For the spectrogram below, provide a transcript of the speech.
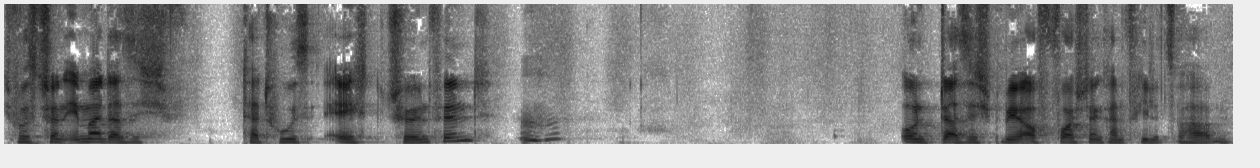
Ich wusste schon immer, dass ich Tattoos echt schön finde. Und dass ich mir auch vorstellen kann, viele zu haben.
